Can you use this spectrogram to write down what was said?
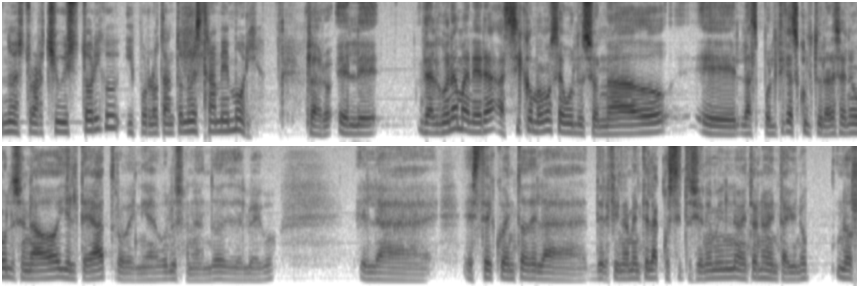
nuestro archivo histórico y por lo tanto nuestra memoria? Claro, eh, de alguna manera, así como hemos evolucionado, eh, las políticas culturales han evolucionado y el teatro venía evolucionando desde luego. este cuento de, la, finalmente la Constitución de 1991 nos,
